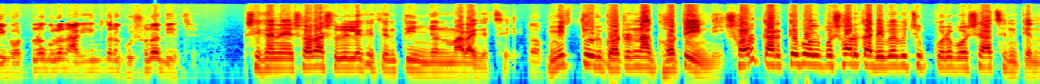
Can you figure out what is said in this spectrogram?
এই ঘটনাগুলোর আগে কিন্তু তারা ঘোষণা দিয়েছে। সেখানে সরাসরি লিখেছেন তিনজন মারা গেছে। মৃত্যুর ঘটনা ঘটেইনি। সরকারকে বলব সরকার এভাবে চুপ করে বসে আছেন কেন?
